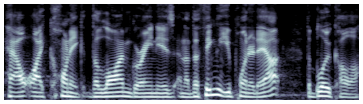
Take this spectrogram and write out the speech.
how iconic the lime green is, and the thing that you pointed out, the blue collar.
